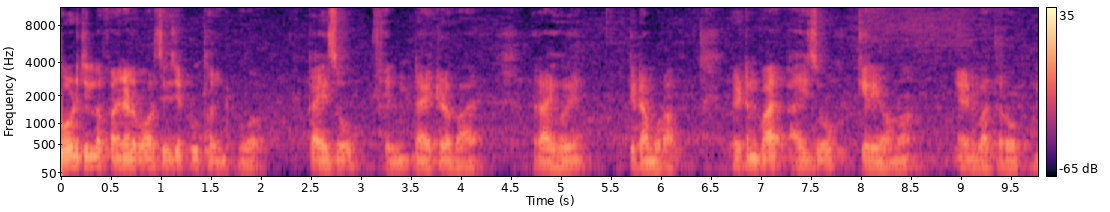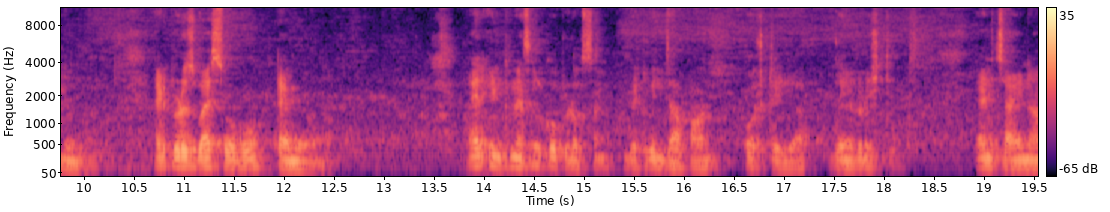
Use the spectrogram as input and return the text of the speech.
godzilla final wars is a 2004 kaizo film directed by raihoe kitamura written by aizo kiriyama and wataru miuma and produced by sogo tamiyama an international co-production between japan australia the united states and china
